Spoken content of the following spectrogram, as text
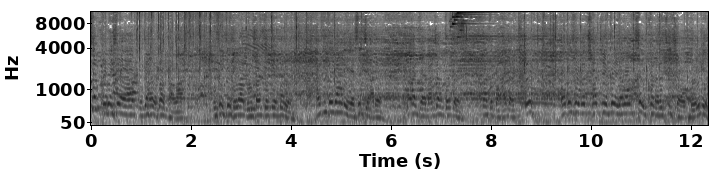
辛苦了一下啊，总之还有办法吗？不是已经回到庐山真面目了？还是这张脸也是假的？看起来蛮像真的，那怎么还能？哎，好，这是我们川剧表演当中最困难的技巧——回脸。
